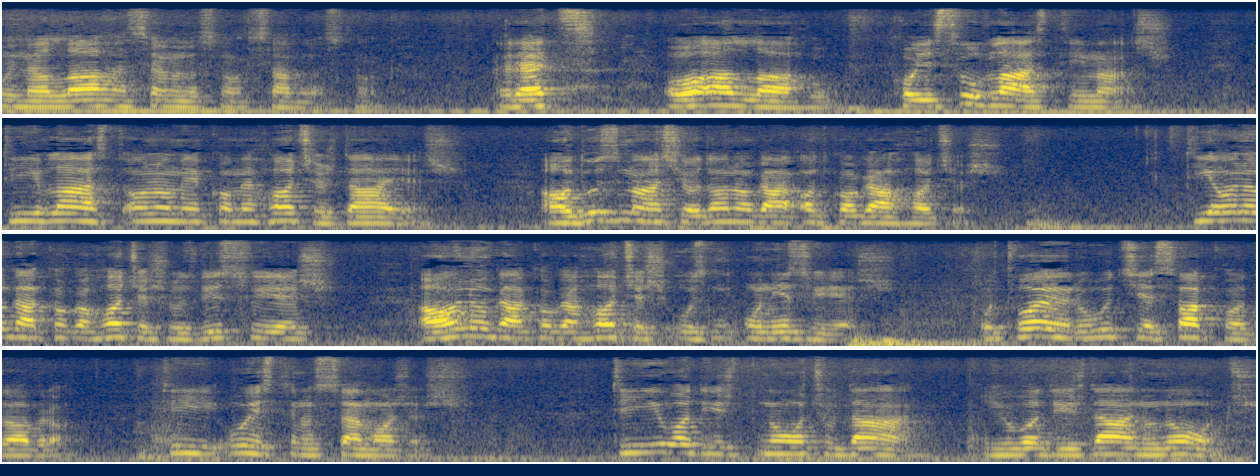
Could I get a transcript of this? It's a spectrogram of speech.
وإن الله سملسنوك سملسنوك Reci, o Allahu, koji svu vlast imaš, ti vlast onome kome hoćeš daješ, a oduzimaš je od onoga od koga hoćeš. Ti onoga koga hoćeš uzvisuješ, a onoga koga hoćeš unizuješ. U tvojoj ruci je svako dobro. Ti uistinu sve možeš. Ti uvodiš noć u dan i uvodiš dan u noć.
